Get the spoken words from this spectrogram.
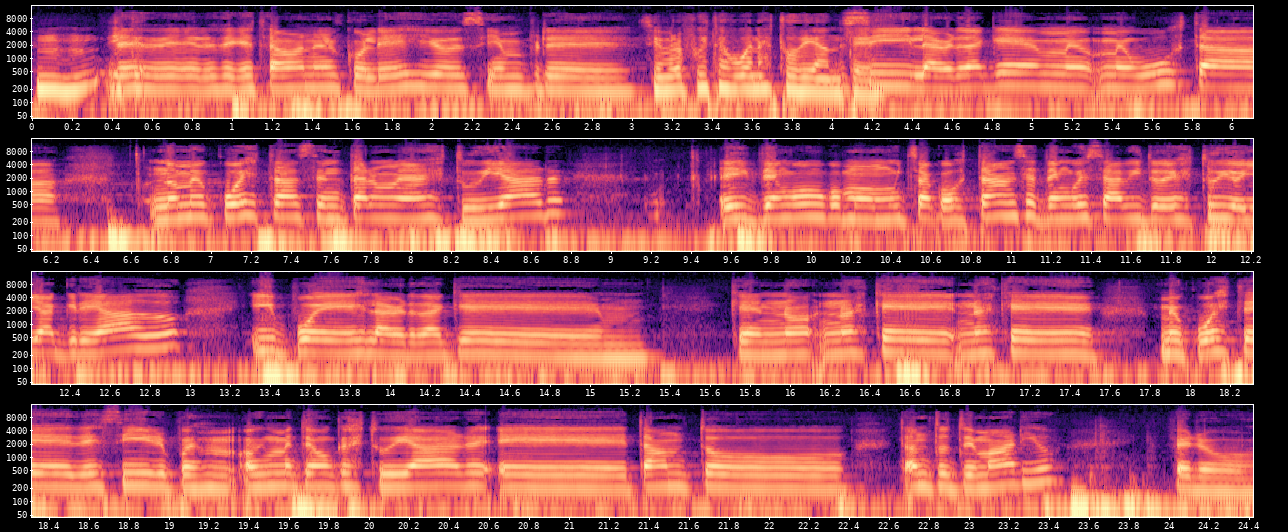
desde, que estaba en el colegio siempre... ¿Siempre fuiste buena estudiante? Sí, la verdad que me, me gusta, no me cuesta sentarme a estudiar y tengo como mucha constancia, tengo ese hábito de estudio ya creado y pues la verdad que que no, no, es que no es que me cueste decir pues hoy me tengo que estudiar eh, tanto tanto temario pero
